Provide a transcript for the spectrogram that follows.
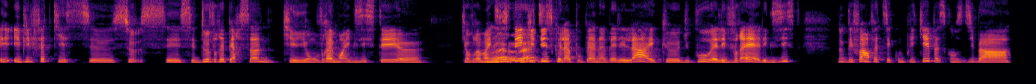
Et, et, puis le fait qu'il y ait ce, ce, ces, ces, deux vraies personnes qui ont vraiment existé, euh, qui ont vraiment existé, qui disent que la poupée Annabelle est là et que du coup, elle est vraie, elle existe. Donc des fois, en fait, c'est compliqué parce qu'on se dit, bah,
